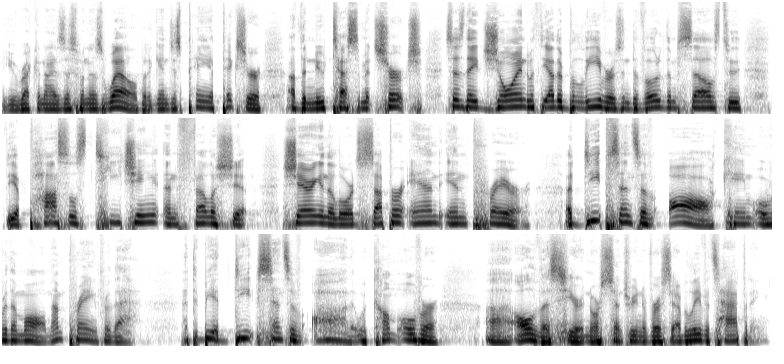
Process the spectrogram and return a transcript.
You recognize this one as well, but again, just painting a picture of the New Testament church. It says they joined with the other believers and devoted themselves to the apostles' teaching and fellowship, sharing in the Lord's Supper and in prayer. A deep sense of awe came over them all. And I'm praying for that. That to be a deep sense of awe that would come over uh, all of us here at North Central University. I believe it's happening.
